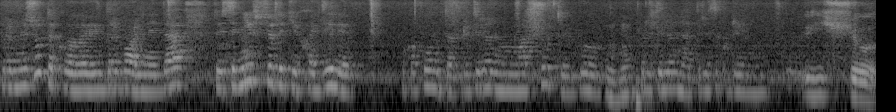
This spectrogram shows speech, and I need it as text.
промежуток э, интервальный, да, то есть они все-таки ходили по какому-то определенному маршруту и был угу. определенный отрезок времени. Еще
